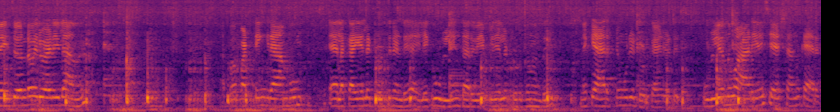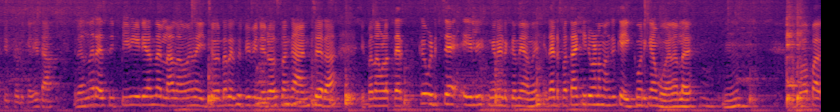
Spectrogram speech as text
നെയ്ച്ചോറിന്റെ പരിപാടിയിലാണ്. അപ്പൊ പട്ടിയും ഗ്രാമ്പും ഏലക്കായെല്ലാം ഇട്ട് കൊടുത്തിട്ടുണ്ട് അതിലേക്ക് ഉള്ളിയും കറിവേപ്പിലെല്ലാം ഇട്ട് കൊടുക്കുന്നുണ്ട്. പിന്നെ ക്യാരറ്റും കൂടി ഇട്ട് കൊടുക്കാൻ വേണ്ടിയിട്ട്. ഉള്ളി ഒന്ന് വാടിയതിന് ശേഷമാണ് ക്യാരറ്റ് ഇട്ട് കൊടുക്കൽ കേട്ടോ. ഇതൊന്ന് റെസിപ്പി വീഡിയോ ഒന്നല്ല നമ്മൾ നെയ്ച്ചോറിന്റെ റെസിപ്പി പിന്നെ ഒരു ദിവസം കാണിച്ചു തരാം. ഇപ്പം നമ്മളെ തിരക്ക് പിടിച്ച ഇതിൽ ഇങ്ങനെ എടുക്കുന്നതാണ്. ഇത് അടുപ്പത്താക്കിയിട്ട് വേണം നമുക്ക് കേക്ക് മുറിക്കാൻ പോകാനല്ലേ? അപ്പോൾ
